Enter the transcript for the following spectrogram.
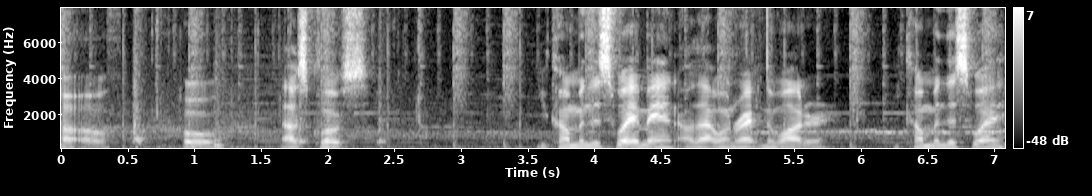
Uh-oh. Oh, that was close. You coming this way, man? Oh, that one right in the water. You coming this way?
